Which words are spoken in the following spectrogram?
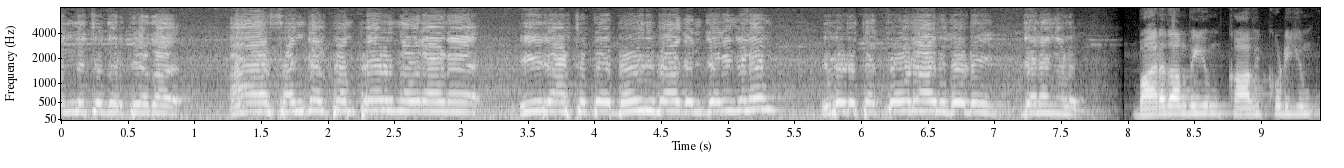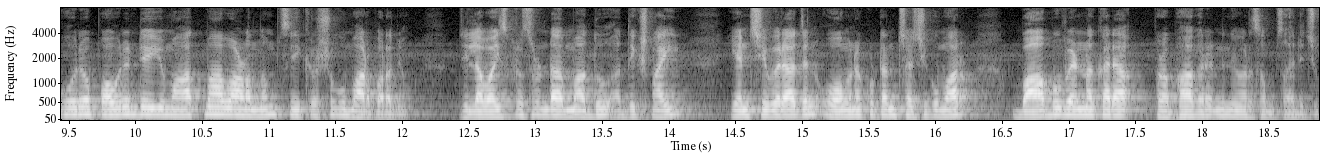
ഒന്നിച്ചു നിർത്തിയത്. ആ സങ്കല്പം പേറുന്നവരാണ് ഈ രാഷ്ട്രത്തെ ഭൂരിഭാഗം ജനങ്ങളും ഇവിടുത്തെ കോടാനുകോടി ജനങ്ങളും. ഭാരതാംബയും കാവിക്കൊടിയും ഓരോ പൗരന്റെയും ആത്മാവാണെന്നും സി കൃഷ്ണകുമാർ പറഞ്ഞു. ജില്ലാ വൈസ് പ്രസിഡന്റ് മധു അധ്യക്ഷനായി എൻ ശിവരാജൻ ഓമനക്കുട്ടൻ ശശികുമാർ ബാബു വെണ്ണക്കര പ്രഭാകരൻ എന്നിവർ സംസാരിച്ചു.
